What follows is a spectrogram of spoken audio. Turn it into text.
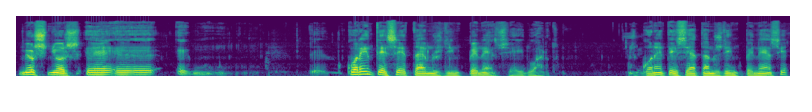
meus senhores, 47 anos de independência, Eduardo. 47 anos de independência,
